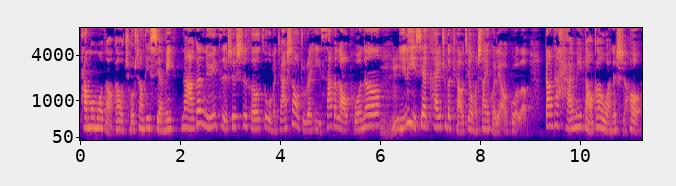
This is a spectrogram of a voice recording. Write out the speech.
他默默祷告，求上帝显明哪个女子是适合做我们家少主人以撒的老婆呢？嗯、以利以谢开出的条件，我们上一回聊过了。当他还没祷告完的时候，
